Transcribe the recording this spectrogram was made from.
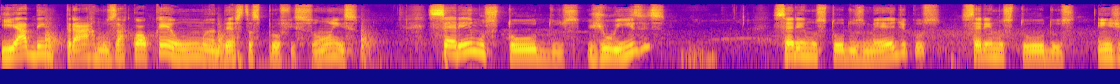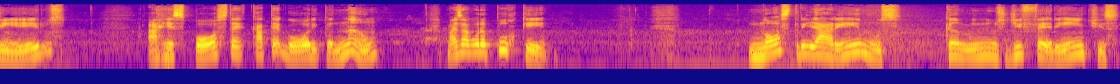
e adentrarmos a qualquer uma destas profissões, seremos todos juízes, seremos todos médicos, seremos todos engenheiros? A resposta é categórica: não. Mas agora por quê? Nós trilharemos caminhos diferentes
